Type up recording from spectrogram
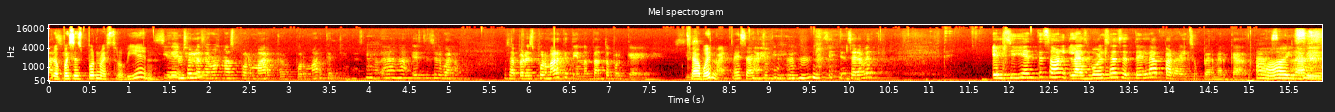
pero pues es. por nuestro bien. Y de hecho lo hacemos más por marca, por marketing. Es como, ajá, este es el bueno. O sea, pero es por marketing, no tanto porque sí Sea bueno. Exacto. sí, sinceramente. El siguiente son las bolsas de tela para el supermercado. Ah, Ay, sí,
